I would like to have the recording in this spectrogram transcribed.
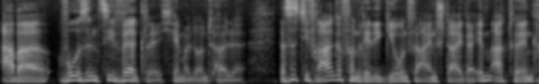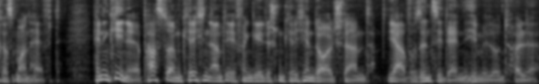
Aber wo sind sie wirklich, Himmel und Hölle? Das ist die Frage von Religion für Einsteiger im aktuellen Chrismon-Heft. Henning Kiene, Pastor im Kirchenamt der Evangelischen Kirche in Deutschland. Ja, wo sind sie denn, Himmel und Hölle?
